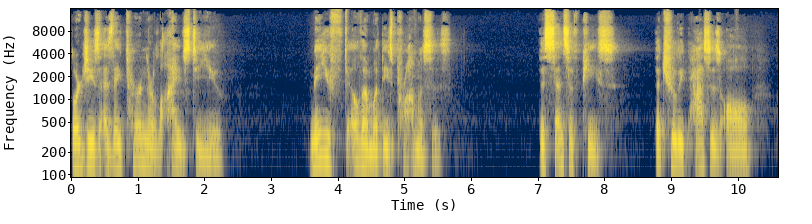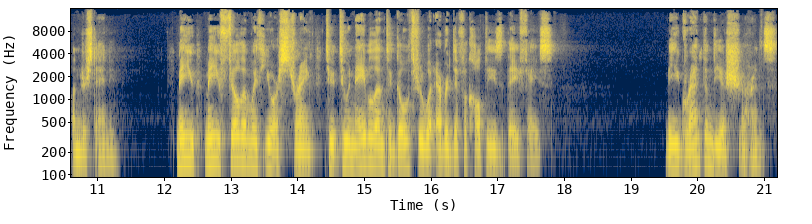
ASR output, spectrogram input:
Lord Jesus, as they turn their lives to you, May you fill them with these promises, this sense of peace that truly passes all understanding. May you, may you fill them with your strength to, to enable them to go through whatever difficulties they face. May you grant them the assurance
